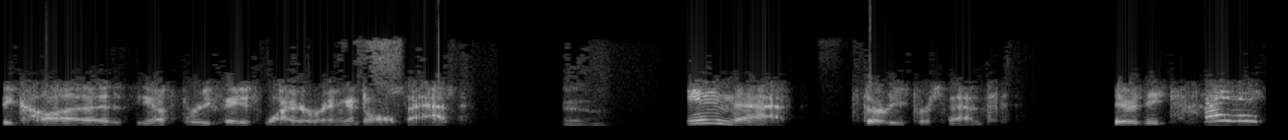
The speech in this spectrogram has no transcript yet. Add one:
because, you know, three phase wiring and all that. Yeah. In that 30%, there's a tiny,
